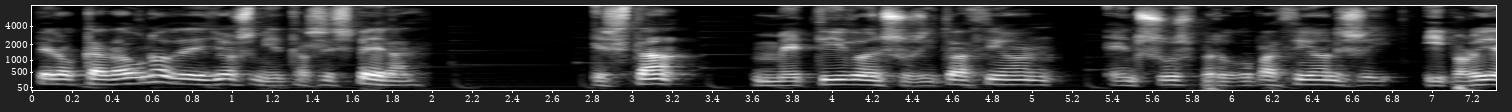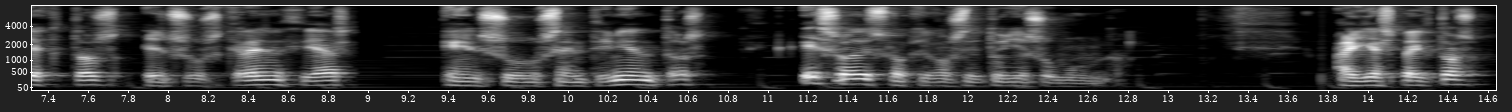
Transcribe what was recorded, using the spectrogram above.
Pero cada uno de ellos, mientras espera, está metido en su situación, en sus preocupaciones y proyectos, en sus creencias, en sus sentimientos. Eso es lo que constituye su mundo. Hay aspectos,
